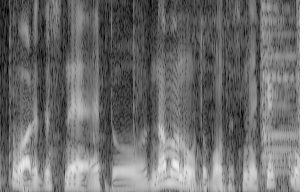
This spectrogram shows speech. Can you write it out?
あとはあれですね、えっと、生の音もですね。結構。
